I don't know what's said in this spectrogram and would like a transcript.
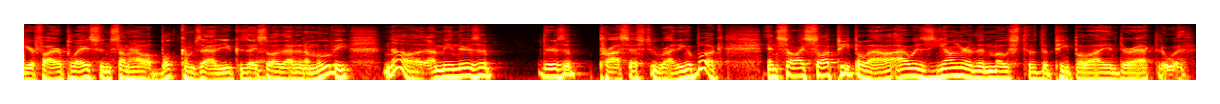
your fireplace and somehow a book comes out of you because they saw that in a movie. No, I mean, there's a there's a process to writing a book. And so I sought people out. I was younger than most of the people I interacted with.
